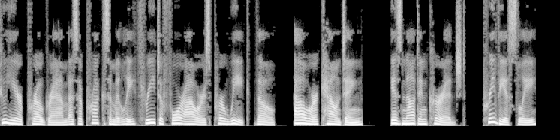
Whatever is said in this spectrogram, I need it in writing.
two-year program is approximately 3 to 4 hours per week, though «hour counting» is not encouraged. Previously,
